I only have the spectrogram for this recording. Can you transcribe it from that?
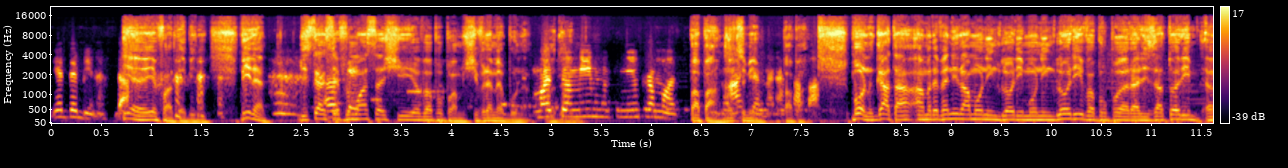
e de bine. Da. E, e foarte bine. Bine, distracție Ok. frumoasă și vă pupăm și vreme bună. Mulțumim, mulțumim frumos. Pa, pa, mulțumim. Asemenea, Pa, pa. Bun, gata, am revenit la Morning Glory, Morning Glory, vă pupă realizatorii, uh,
